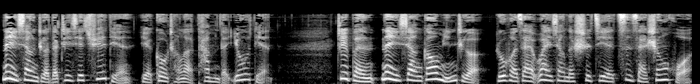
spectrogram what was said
内向者的这些缺点也构成了他们的优点。这本《内向高敏者如何在外向的世界自在生活》，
